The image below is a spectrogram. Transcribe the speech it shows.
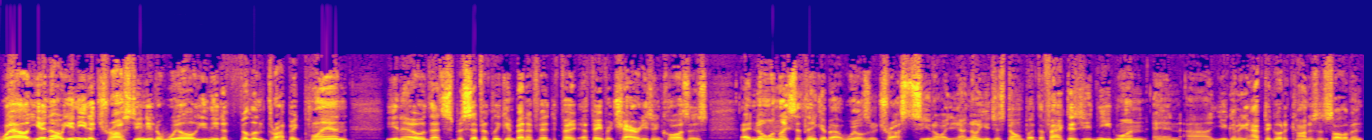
Well, you know, you need a trust, you need a will, you need a philanthropic plan, you know, that specifically can benefit fa- uh, favorite charities and causes. And no one likes to think about wills or trusts. You know, I, I know you just don't, but the fact is you need one and, uh, you're going to have to go to Connors and Sullivan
